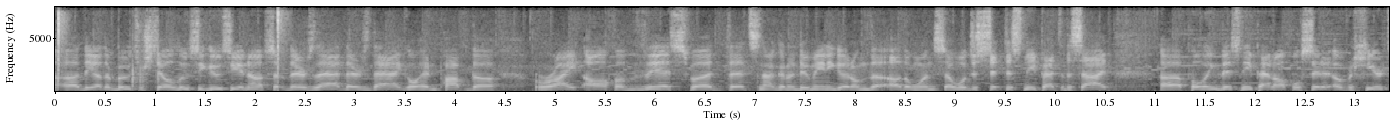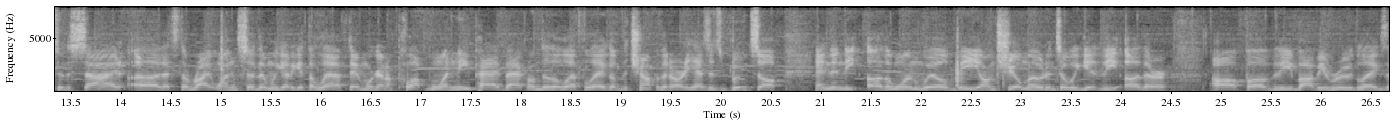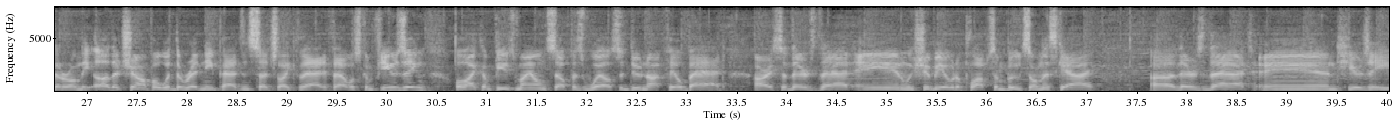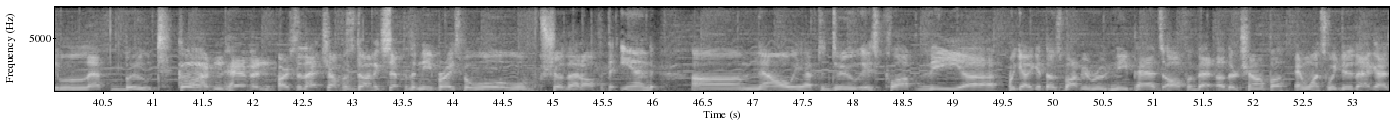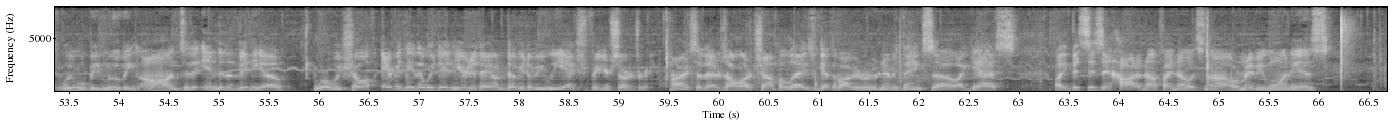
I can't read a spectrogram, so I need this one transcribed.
Uh, the other boots are still loosey-goosey enough, so there's that, there's that. Go ahead and pop the right off of this, but that's not going to do me any good on the other one, so we'll just sit this knee pad to the side. Uh, pulling this knee pad off, we'll sit it over here to the side. Uh, that's the right one, so then we got to get the left, and we're going to plop one knee pad back onto the left leg of the Ciampa that already has its boots off, and then the other one will be on chill mode until we get the other off of the Bobby Roode legs that are on the other Ciampa with the red knee pads and such like that. If that was confusing, well, I confused my own self as well, so do not feel bad. Alright, so there's that, and we should be able to plop some boots on this guy. Uh, there's that, and here's a left boot. Good in heaven. All right, so that chop was done except for the knee brace, but we'll, we'll show that off at the end. Um, now all we have to do is plop the, uh, we got to get those Bobby Roode knee pads off of that other Ciampa. And once we do that, guys, we will be moving on to the end of the video where we show off everything that we did here today on WWE Action Figure Surgery. Alright, so there's all our Ciampa legs. We got the Bobby Roode and everything, so I guess, like, this isn't hot enough. I know it's not, or maybe one is.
